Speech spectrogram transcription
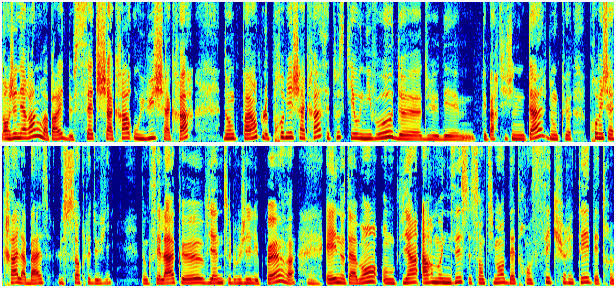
en général, on va parler de sept chakras ou huit chakras. Donc par exemple, le premier chakra, c'est tout ce qui est au niveau de, des, parties génitales. Donc euh, premier chakra, la base, le socle de vie. Donc c'est là que viennent se loger les peurs mm. et notamment on vient harmoniser ce sentiment d'être en sécurité, d'être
